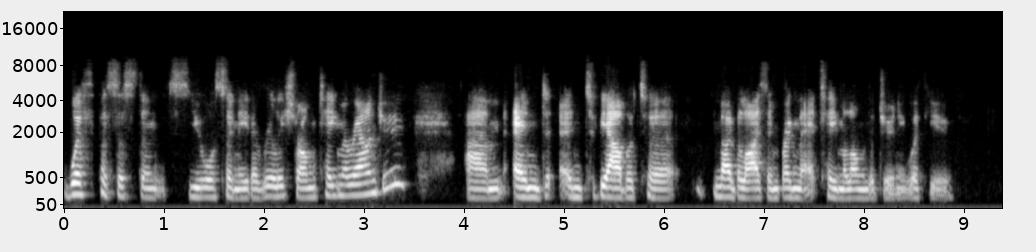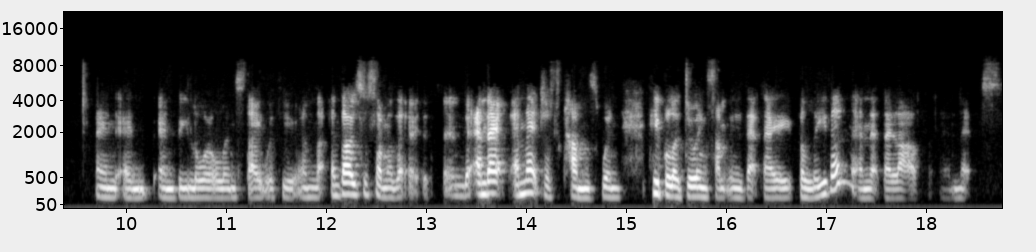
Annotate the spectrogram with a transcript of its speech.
with persistence, you also need a really strong team around you, um, and and to be able to mobilize and bring that team along the journey with you and and and be loyal and stay with you. And and those are some of the and, and that and that just comes when people are doing something that they believe in and that they love. And that's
